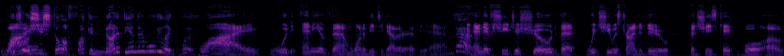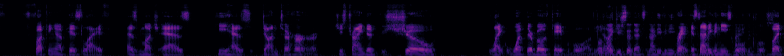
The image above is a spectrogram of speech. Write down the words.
and Why? so is she still a fucking nut at the end of the movie? Like what? why would any of them want to be together at the end? Yeah. And if she just showed that, which she was trying to do, that she's capable of fucking up his life as much as he has done to her, she's trying to show like what they're both capable of. You But know? like you said, that's not even equal. right, it's not, even It's equal. not even close. But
